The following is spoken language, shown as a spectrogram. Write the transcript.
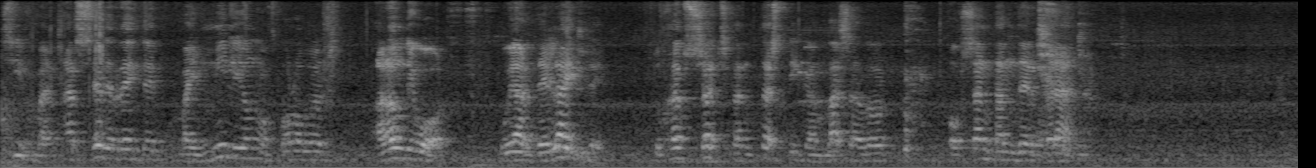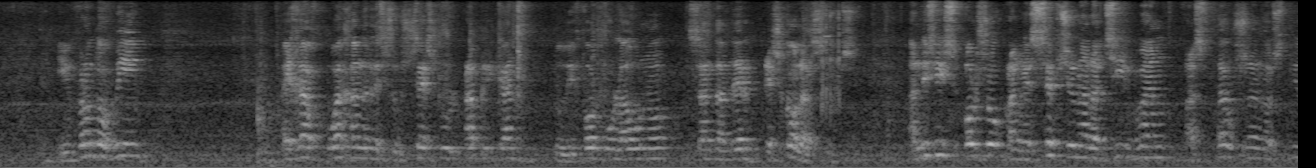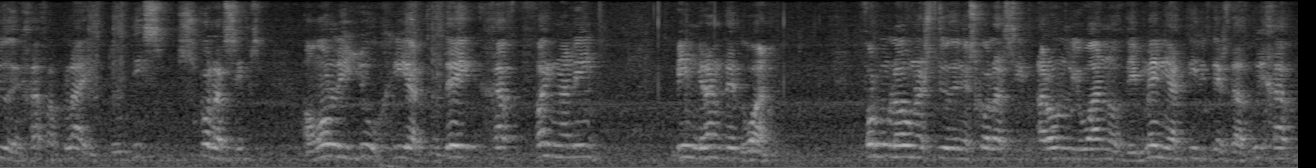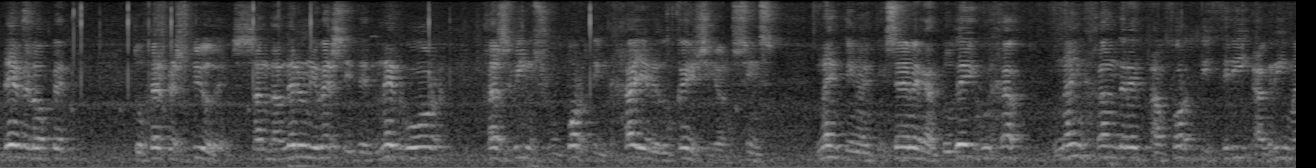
achievements are celebrated by millions of followers around the world. We are delighted to have such fantastic ambassador of Santander brand. In front of me, I have 100 successful applicants to the Formula 1 Santander scholarships. And this is also an exceptional achievement as thousands of students have applied to these scholarships only you here today have finally been granted one. Formula 1 student scholarships are only one of the many activities that we have developed to help students. Santander University Network has been supporting higher education since 1997 and today we have 943 agreements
